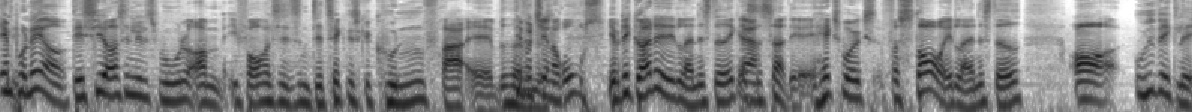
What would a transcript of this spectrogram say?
imponeret. Det siger også en lille smule om, i forhold til sådan, det tekniske kunden fra... Øh, hvad Det fortjener nu? ros. Jamen, det gør det et eller andet sted, ikke? Ja. Ja. Altså, så, det- Hexworks forstår et eller andet sted at udvikle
